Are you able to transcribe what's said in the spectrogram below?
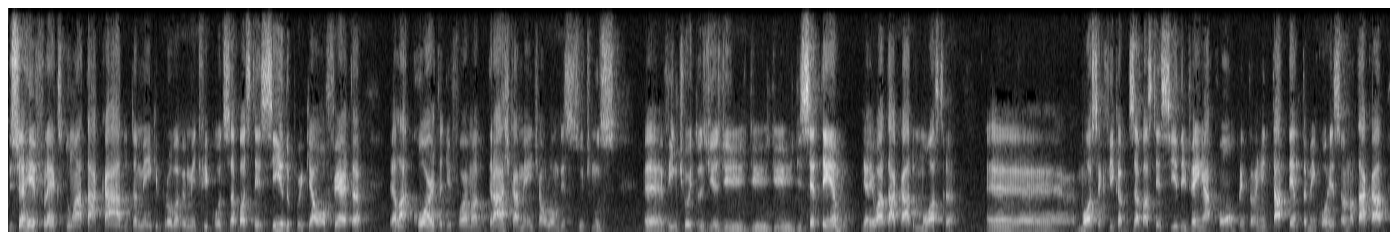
Isso é reflexo de um atacado também que provavelmente ficou desabastecido, porque a oferta ela corta de forma drasticamente ao longo desses últimos é, 28 dias de, de, de, de, setembro. E aí o atacado mostra, é, mostra que fica desabastecido e vem a compra. Então a gente está tendo também correção no atacado.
